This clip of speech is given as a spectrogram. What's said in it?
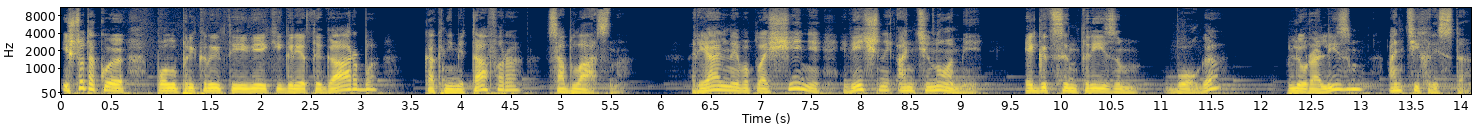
И что такое полуприкрытые веки Греты Гарба, как не метафора соблазна? Реальное воплощение вечной антиномии, эгоцентризм Бога, плюрализм Антихриста.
